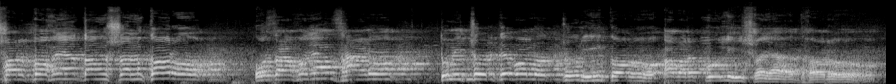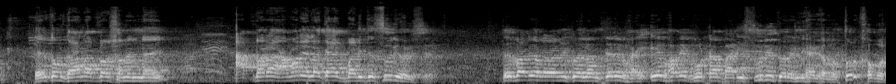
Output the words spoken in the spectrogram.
সর্প হয়ে দংশন করো, ওজা হয়ে ঝাড়ো, তুমি চোরকে বলো চুরি করো, আবার পুলিশ হয়ে ধরো। এরকম গান আপনারা শোনেন নাই? আপনারা আমার এলাকায় এক বাড়িতে চুরি হয়েছে। তো বাড়িওয়ালার আমি কইলাম রে ভাই, এভাবে গোটা বাড়ি চুরি করে নিয়ে গেল, তোর খবর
